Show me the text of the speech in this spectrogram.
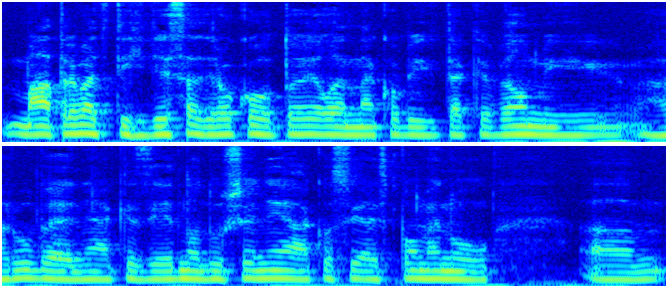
má trvať tých 10 rokov, to je len akoby také veľmi hrubé nejaké zjednodušenie, ako si aj spomenul. Um,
